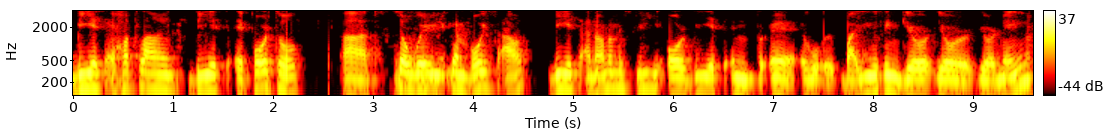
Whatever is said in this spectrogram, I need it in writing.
be it a hotline, be it a portal, uh, so where you can voice out, be it anonymously or be it in uh, by using your your your name,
